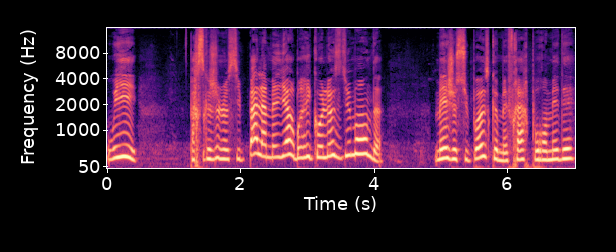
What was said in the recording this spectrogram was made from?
Oui, parce que je ne suis pas la meilleure bricoleuse du monde. Mais je suppose que mes frères pourront m'aider.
